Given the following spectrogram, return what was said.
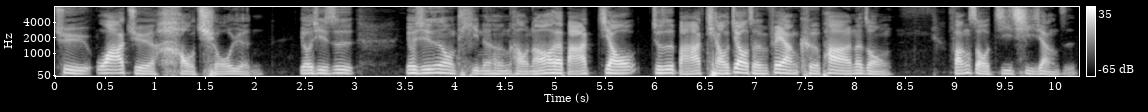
去挖掘好球员，尤其是尤其是那种体能很好，然后再把他教，就是把他调教成非常可怕的那种防守机器这样子。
